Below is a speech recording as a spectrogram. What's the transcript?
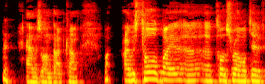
Amazon.com. I was told by a, a close relative,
